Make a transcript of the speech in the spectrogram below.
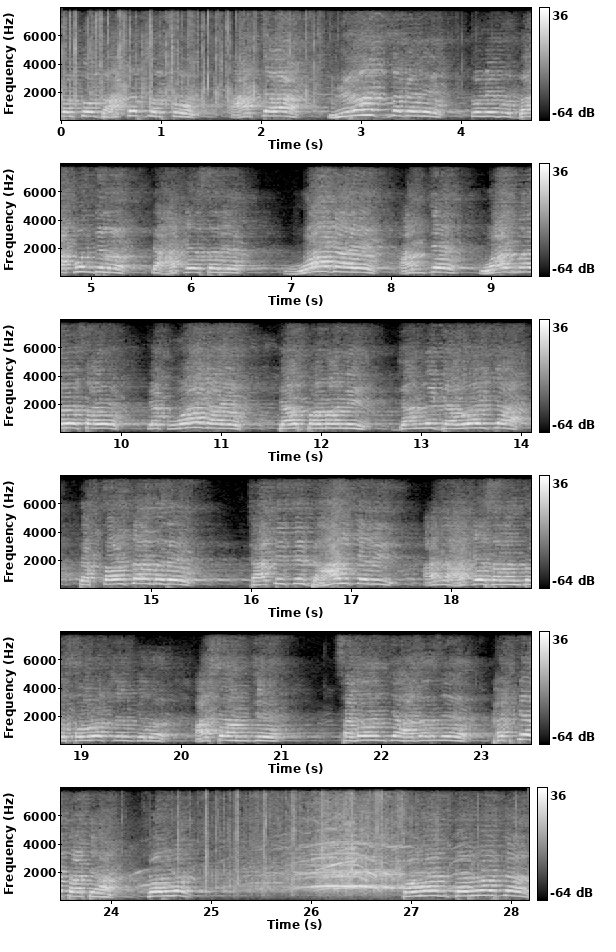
तर तो झाकत नसतो. आजच्या विराट जगाने तुम्ही जो दाखवून दिलं की हाके सर वाघ आहे. आमचे वाघमारे साहेब एक वाघ आहे. त्याचप्रमाणे ज्यांनी गेवराईच्या त्या चौकामध्ये छातीची ढाल केली आणि हाके सरांचं संरक्षण केलं असे आमचे सगळ्यांचे आदरणीय खटके तात्या करवर पवन करवरकर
